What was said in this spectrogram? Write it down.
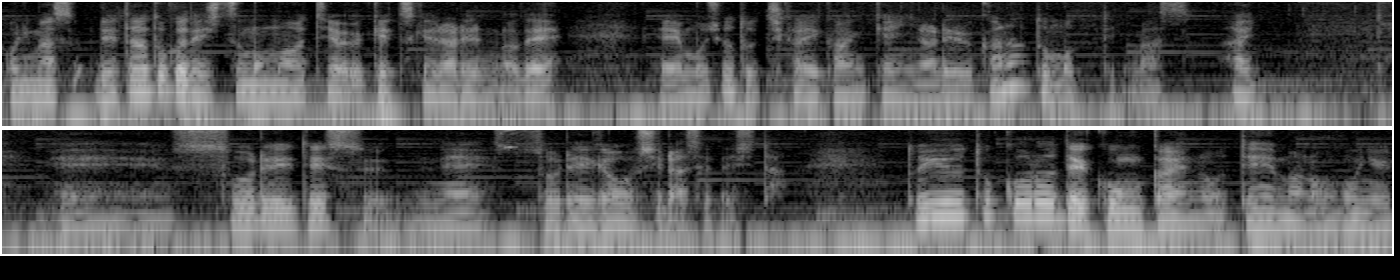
おります。レターとかで質問もあっちは受け付けられるので、えー、もうちょっと近い関係になれるかなと思っています。はい。えー、それですね。それがお知らせでした。というところで今回のテーマの方に移っ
